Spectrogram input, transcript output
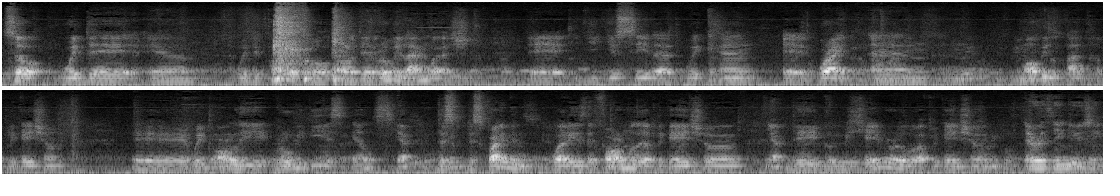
So with the um, with the powerful or the Ruby language, uh, you, you see that we can uh, write an, an mobile app application uh, with only Ruby DSLs. Yeah. Des- describing what is the form of the application, Yeah. the behavioral application. Everything using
